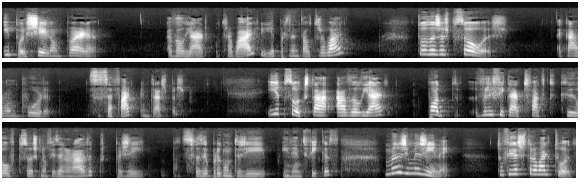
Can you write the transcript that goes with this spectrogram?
E depois chegam para avaliar o trabalho e apresentar o trabalho. Todas as pessoas acabam por se safar, entre aspas, e a pessoa que está a avaliar pode verificar de facto que houve pessoas que não fizeram nada, porque depois aí pode-se fazer perguntas e identifica-se. Mas imaginem, tu fizeste o trabalho todo,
